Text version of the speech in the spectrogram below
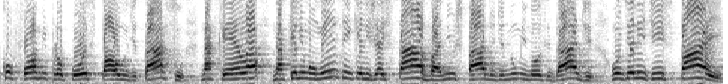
conforme propôs Paulo de Tarso naquela, naquele momento em que ele já estava em um estado de luminosidade, onde ele diz: Pai,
